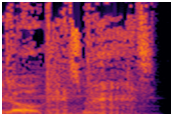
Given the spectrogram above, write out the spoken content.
Logras más.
